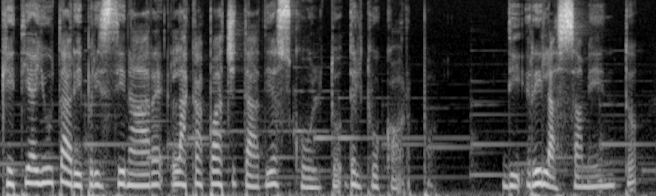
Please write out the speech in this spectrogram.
che ti aiuta a ripristinare la capacità di ascolto del tuo corpo, di rilassamento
